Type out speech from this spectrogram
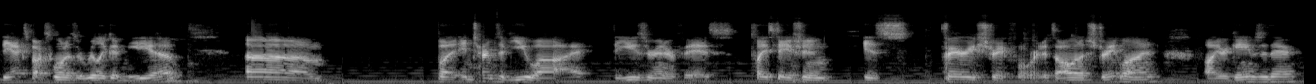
the Xbox One is a really good media hub. Um, but in terms of UI, the user interface, PlayStation is very straightforward. It's all in a straight line. All your games are there.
